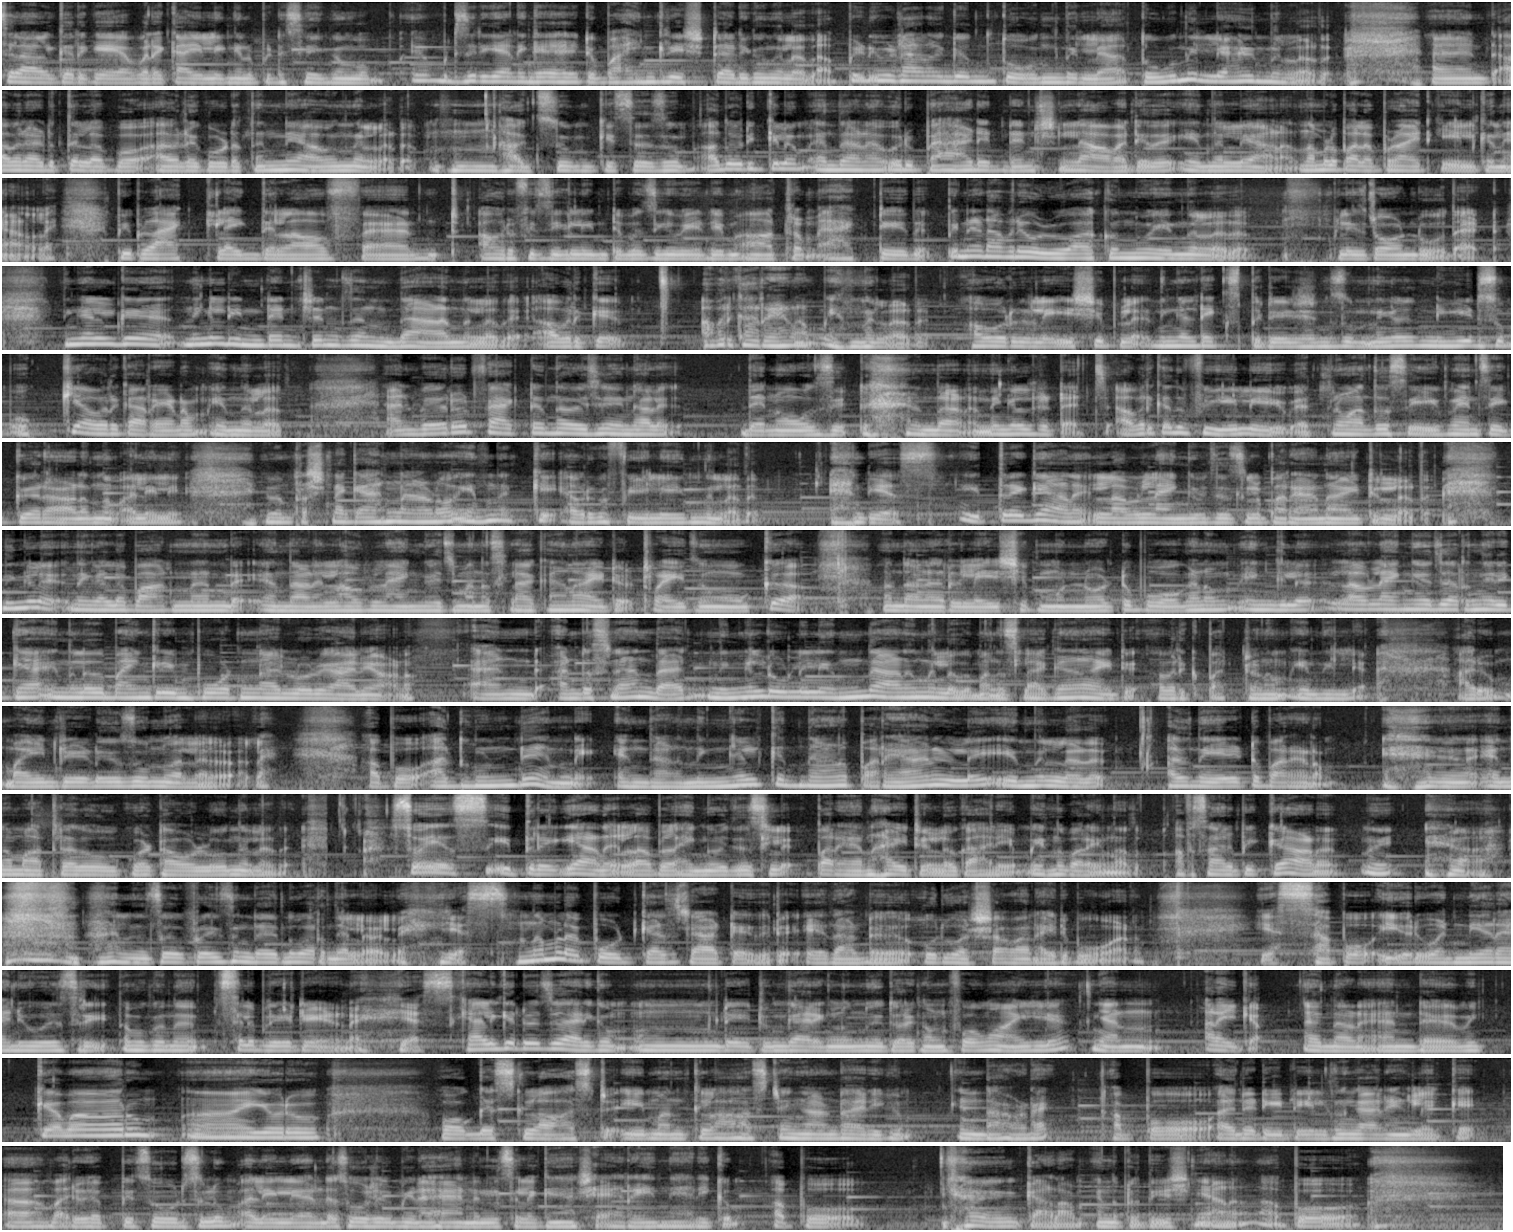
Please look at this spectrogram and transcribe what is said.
ചില ആൾക്കാർക്ക് അവരെ കയ്യിൽ ഇങ്ങനെ പിടിച്ചിരിക്കുമ്പോൾ പിടിച്ചിരിക്കുകയാണെങ്കിൽ ആയിട്ട് ഭയങ്കര ഇഷ്ടമായിരിക്കും എന്നുള്ളത്. ആ പിടിവിടാനൊക്കെ ഒന്നും തോന്നുന്നില്ല തോന്നില്ല എന്നുള്ളത്. ആൻഡ് അവരടുത്തുള്ളപ്പോൾ അവരുടെ കൂടെ തന്നെ ആവും എന്നുള്ളത്. ഹഗ്സും കിസ്സസും അതൊരിക്കലും എന്താണ് ഒരു ബാഡ് ഇന്റൻഷനിലാവരുത് എന്നുള്ളതാണ്. നമ്മൾ പലപ്പോഴായിട്ട് കേൾക്കുന്നതാണല്ലേ. People act like the love and ഒരു ഫിസിക്കൽ ഇന്റമസിക്ക് വേണ്ടി മാത്രം ആക്ട് ചെയ്ത് പിന്നീട് അവരെ ഒഴിവാക്കുന്നു എന്നുള്ളത്. പ്ലീസ് ഡോണ്ട് ഡു ദാറ്റ് നിങ്ങൾക്ക് നിങ്ങളുടെ ഇന്റൻഷൻസ് എന്താണെന്നുള്ളത് അവർക്ക് അവർക്കറിയണം എന്നുള്ളത്. ആ ഒരു റിലേഷൻഷിപ്പിൽ നിങ്ങളുടെ എക്സ്പെക്റ്റേഷൻസും നിങ്ങളുടെ നീഡ്സും ഒക്കെ അവർക്ക് അറിയണം എന്നുള്ളത്. ആൻഡ് വേറൊരു ഫാക്ട് എന്താ വെച്ച് കഴിഞ്ഞാൽ ദ നോസ് ഇറ്റ് എന്താണ്? നിങ്ങളുടെ ടച്ച് അവർക്കത് ഫീൽ ചെയ്യും. എത്രമാത്രം സേഫ് ആൻഡ് സെക്യൂർ ആണെന്നും അല്ലെങ്കിൽ ഇവൻ പ്രശ്നക്കാരനാണോ എന്നൊക്കെ അവർക്ക് ഫീൽ ചെയ്യുന്നുള്ളത്. ആൻഡ് യെസ് ഇത്രയൊക്കെയാണ് ലവ് ലാംഗ്വേജസിൽ പറയാനായിട്ടുള്ളത്. നിങ്ങൾ നിങ്ങളുടെ പാർട്ട്ണറിന്റെ എന്താണ് ലവ് ലാംഗ്വേജ് മനസ്സിലാക്കാനായിട്ട് ട്രൈ ചെയ്ത് നോക്കുക. എന്താണ് റിലേഷൻഷിപ്പ് മുന്നോട്ട് പോകണം എങ്കിൽ ലവ് ലാംഗ്വേജ് അറിഞ്ഞിരിക്കുക എന്നുള്ളത് ഭയങ്കര ഇമ്പോർട്ടന്റ് ആയിട്ടുള്ള ഒരു കാര്യമാണ്. ആൻഡ് അണ്ടർസ്റ്റാൻഡ് ദാറ്റ് നിങ്ങളുടെ ഉള്ളിൽ എന്താണെന്നുള്ളത് മനസ്സിലാക്കാനായിട്ട് അവർക്ക് പറ്റണം എന്നില്ല. ആരും മൈൻഡ് റീഡേഴ്സും ഒന്നും അല്ലല്ലോ അല്ലേ? അപ്പോൾ അതുകൊണ്ട് തന്നെ എന്താണ് നിങ്ങൾക്ക് എന്താണ് പറയാനുള്ളത് എന്നുള്ളത് അത് നേരിട്ട് പറയണം. എന്നാൽ മാത്രമേ അത് വർക്കൗട്ട് എന്നുള്ളത്. സോ യെസ് ഇത്രയൊക്കെയാണ് ലവ് ലാംഗ്വേജസിൽ പറയാനായിട്ടുള്ള കാര്യം എന്ന് പറയുന്നത്. അവസാനിപ്പിക്കുകയാണ്. സർപ്രൈസ് ഉണ്ടായെന്ന് പറഞ്ഞല്ലോ അല്ലേ? യെസ് നമ്മൾ പോഡ്കാസ്റ്റ് സ്റ്റാർട്ട് ചെയ്തിട്ട് ഏതാണ്ട് ഒരു വർഷമാവാനായിട്ട് പോവുകയാണ് യെസ് അപ്പോൾ ഈ ഒരു വൺ ഇയർ ആനിവേഴ്സറി നമുക്കൊന്ന് സെലിബ്രേറ്റ് ചെയ്യണ്ടേ? യെസ് കാലിക്കറ്റ് വെച്ചായിരിക്കും ഡേറ്റും കാര്യങ്ങളൊന്നും ഇതുവരെ കൺഫേം ആയില്ല. ഞാൻ അറിയിക്കാം. എന്താണ് എന്റെ മിക്കവാറും ഈ ഒരു ഓഗസ്റ്റ് ലാസ്റ്റ് ഈ മന്ത് ലാസ്റ്റ് എങ്ങാണ്ടായിരിക്കും ഉണ്ടാവണേ. അപ്പോൾ അതിന്റെ ഡീറ്റെയിൽസും കാര്യങ്ങളൊക്കെ വരും എപ്പിസോഡ്സിലും അല്ലെങ്കിൽ എന്റെ സോഷ്യൽ മീഡിയ ഹാൻഡിൽസിലൊക്കെ ഞാൻ ഷെയർ ചെയ്യുന്നതായിരിക്കും. അപ്പോൾ കാണാം എന്ന് പ്രതീക്ഷിക്കുകയാണ്. അപ്പോൾ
